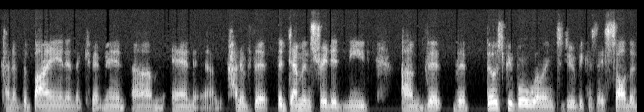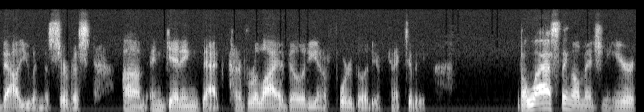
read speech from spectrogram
kind of the buy-in and the commitment um, and uh, kind of the the demonstrated need um, that that those people were willing to do because they saw the value in the service um, and getting that kind of reliability and affordability of connectivity. The last thing I'll mention here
